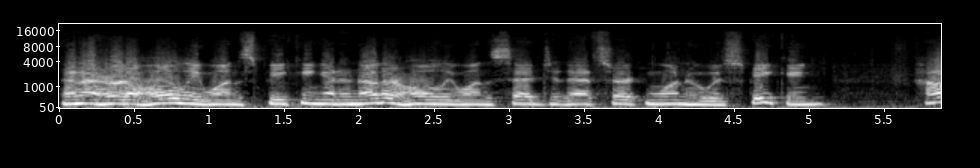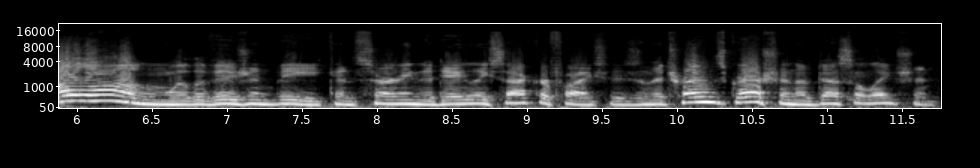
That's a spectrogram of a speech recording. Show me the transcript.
Then I heard a holy one speaking, and another holy one said to that certain one who was speaking, how long will the vision be concerning the daily sacrifices and the transgression of desolation,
